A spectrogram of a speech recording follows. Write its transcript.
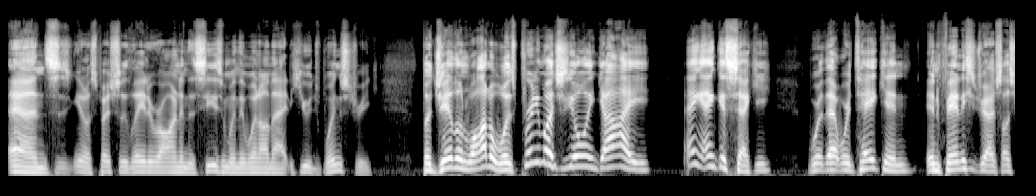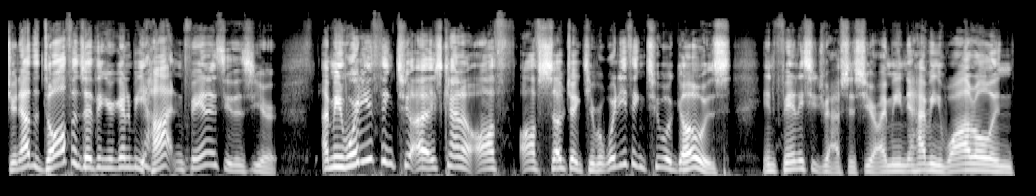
and you know, especially later on in the season when they went on that huge win streak. But Jalen Waddle was pretty much the only guy, and, and Gesicki, were, that were taken in fantasy drafts last year. Now the Dolphins, I think, are going to be hot in fantasy this year. I mean, where do you think Tua? Uh, it's kind of off off subject here, but where do you think Tua goes in fantasy drafts this year? I mean, having Waddle and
